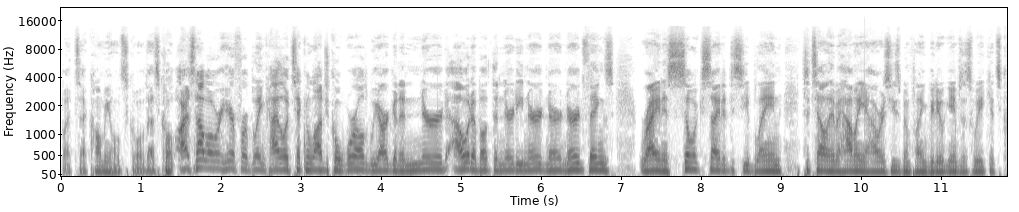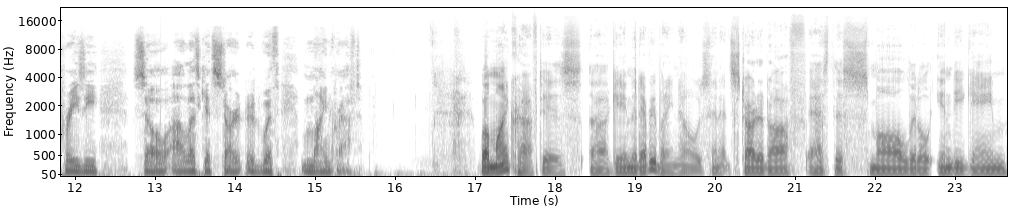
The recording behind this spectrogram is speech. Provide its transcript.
But uh, call me old school. That's cool. All right, it's not what we're here for, Blaine Kyllo, Technological World. We are going to nerd out about the nerdy, nerd, nerd, nerd things. Ryan is so excited to see Blaine to tell him how many hours he's been playing video games this week. It's crazy. So uh, let's get started with Minecraft. Well, Minecraft is a game that everybody knows, and it started off as this small little indie game,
